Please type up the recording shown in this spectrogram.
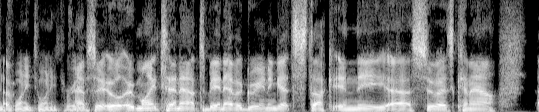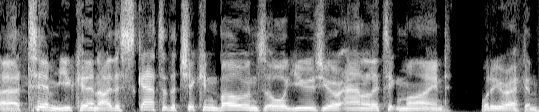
in 2023. Absolutely. Well, it might turn out to be an evergreen and get stuck in the uh, Suez Canal. Uh, Tim, you can either scatter the chicken bones or use your analytic mind. What do you reckon?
